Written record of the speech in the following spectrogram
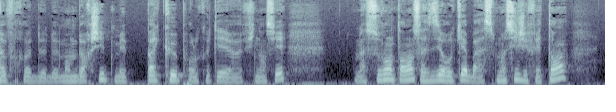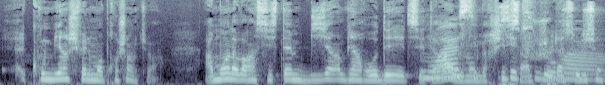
offre de, membership, mais pas que pour le côté euh, financier. On a souvent tendance à se dire, ok, bah ce mois-ci j'ai fait tant, combien je fais le mois prochain, tu vois? À moins d'avoir un système bien bien rodé, etc. le membership, c'est un peu la solution.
